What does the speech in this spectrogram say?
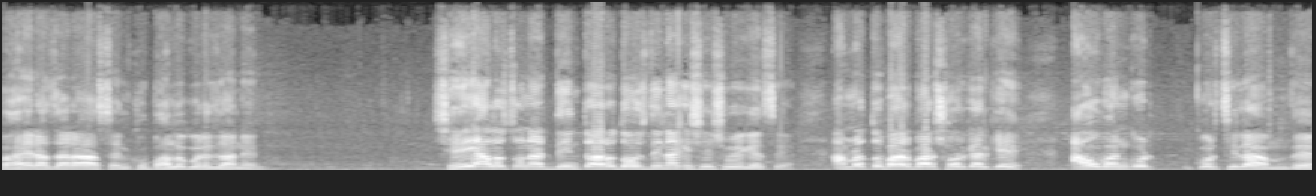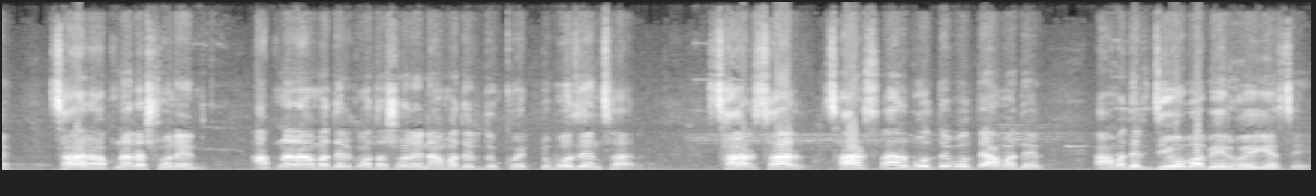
ভাইয়েরা যারা আছেন খুব ভালো করে জানেন। সেই আলোচনার দিন তো আরও দশ দিন আগে শেষ হয়ে গেছে। আমরা তো বারবার সরকারকে আহ্বান কর- করছিলাম যে, স্যার, আপনারা শোনেন। আপনারা আমাদের কথা শোনেন। আমাদের দুঃখ একটু বোঝেন, sir. Sir sir sir sir, বলতে বলতে আমাদের আমাদের জিহবা বের হয়ে গেছে।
